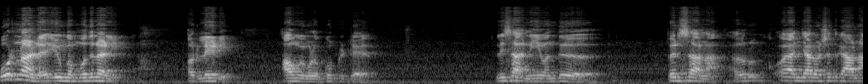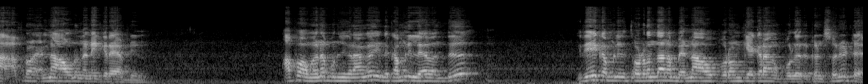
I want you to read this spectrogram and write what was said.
ஒரு நாள் இவங்க முதலாளி ஒரு லேடி அவங்க இவங்களை கூப்பிட்டுட்டு லிசா நீ வந்து பெருசானா ஒரு அஞ்சாறு வருஷத்துக்கு ஆனா அப்புறம் என்ன ஆகணும்னு நினைக்கிறேன் அப்படின்னு. அப்போ அவங்க என்ன புரிஞ்சுக்கிறாங்க இந்த கம்பெனியில் வந்து இதே கம்பெனியில் தொடர்ந்தால் நம்ம என்ன ஆக போகிறோம்னு கேட்குறாங்க போல இருக்குன்னு சொல்லிட்டு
